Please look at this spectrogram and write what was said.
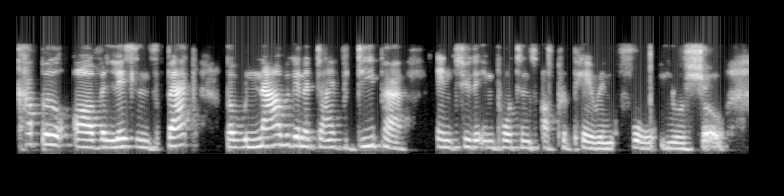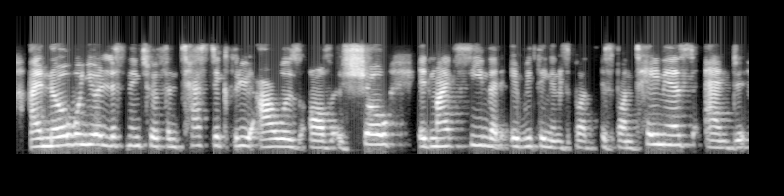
couple of lessons back, but now we're going to dive deeper into the importance of preparing for your show. I know when you're listening to a fantastic three hours of a show, it might seem that everything is spontaneous and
